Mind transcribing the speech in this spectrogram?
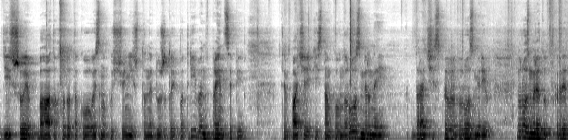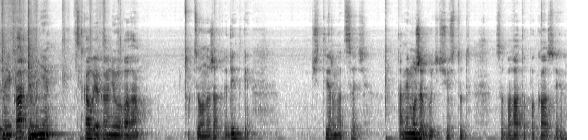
Дійшли багато хто до такого висновку, що ніж то не дуже той потрібен, в принципі. Тим паче якийсь там повнорозмірний. До речі, з приводу розмірів. Ну, розміри тут кредитної карти. Мені цікаво, яка в нього вага цього ножа кредитки. 14. Та не може бути, щось тут забагато показує.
